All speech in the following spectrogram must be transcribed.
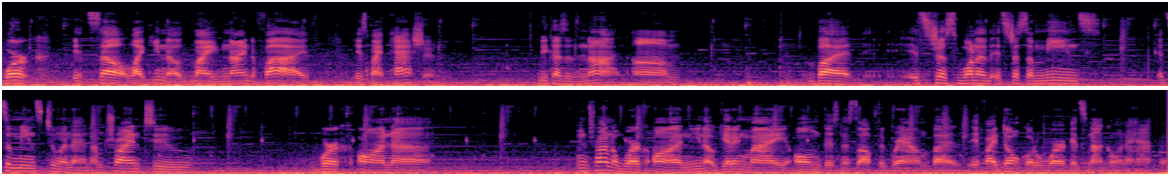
work itself, like, you know, my nine to five is my passion because it's not. Um, but it's just one of, it's just a means, it's a means to an end. I'm trying to work on, uh, I'm trying to work on, you know, getting my own business off the ground. But if I don't go to work, it's not going to happen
